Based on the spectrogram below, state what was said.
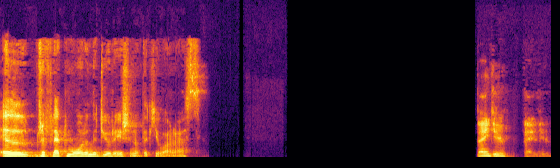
It'll reflect more on the duration of the QRS. Thank you. Thank you.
